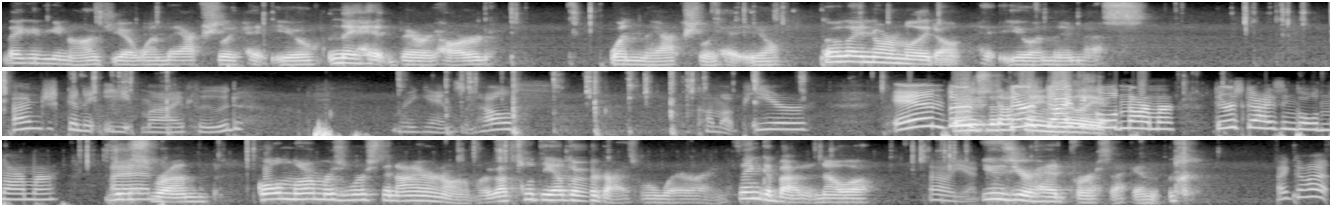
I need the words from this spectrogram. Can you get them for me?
They give you nausea when they actually hit you, and they hit very hard when they actually hit you. Though they normally don't hit you and they miss. I'm just gonna eat my food, regain some health, come up here, and there's There's there's, guys really- in golden armor. There's guys in golden armor. Just And- run. Golden armor's worse than iron armor. That's what the other guys were wearing. Think about it, Noah. Oh yeah, Use your head for a second. I got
